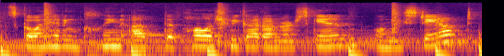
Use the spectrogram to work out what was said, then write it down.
Let's go ahead and clean up the polish we got on our skin when we stamped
